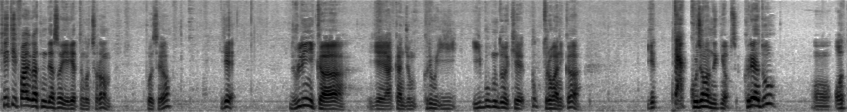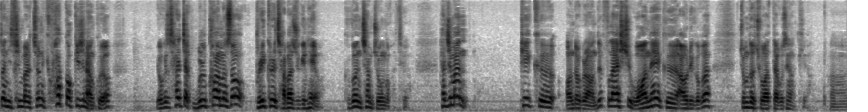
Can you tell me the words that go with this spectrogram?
KT5 같은 데서 얘기했던 것처럼 보세요. 이게 눌리니까 이게 약간 좀 그리고 이, 이 부분도 이렇게 푹 들어가니까 이게 딱 고정한 느낌이 없어요. 그래도 어, 어떤 신발처럼 확 꺾이진 않고요. 여기서 살짝 물컹하면서 브레이크를 잡아주긴 해요. 그건 참 좋은 것 같아요. 하지만 피크 언더그라운드 플래시 1의 그 아우리거가 좀 더 좋았다고 생각해요. 아,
